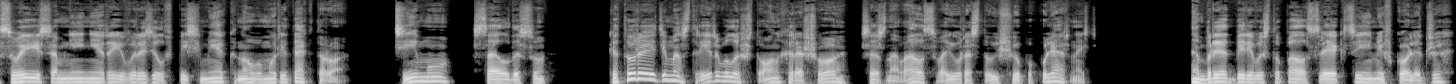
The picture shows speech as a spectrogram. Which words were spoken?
Свои сомнения Рэй выразил в письме к новому редактору, Тиму Селдесу, которое демонстрировало, что он хорошо сознавал свою растущую популярность. Брэдбери выступал с лекциями в колледжах,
